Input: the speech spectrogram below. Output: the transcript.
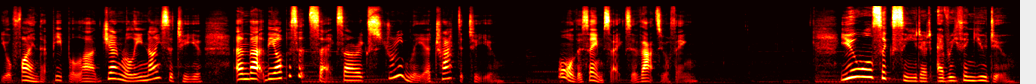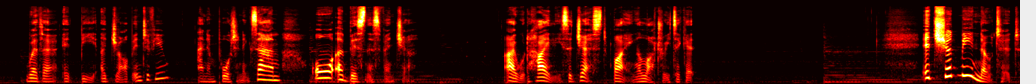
You'll find that people are generally nicer to you, and that the opposite sex are extremely attracted to you. Or the same sex, if that's your thing. You will succeed at everything you do, whether it be a job interview, an important exam, or a business venture. I would highly suggest buying a lottery ticket. It should be noted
